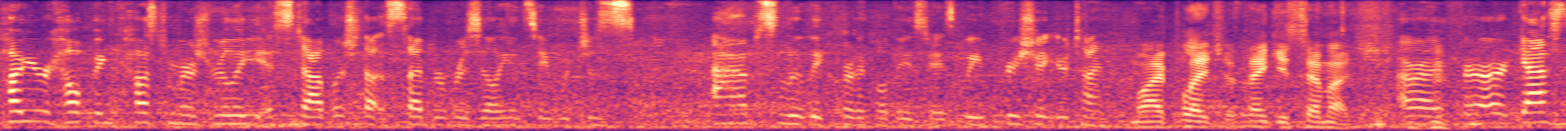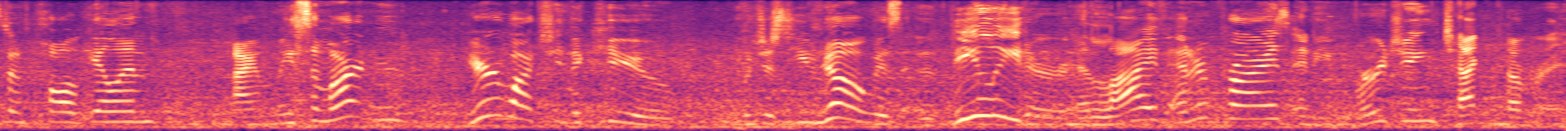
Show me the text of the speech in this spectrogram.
how you're helping customers really establish that cyber resiliency, which is absolutely critical these days. We appreciate your time. My pleasure, thank you so much. All right, for our guest and Paul Gillin, I'm Lisa Martin. You're watching theCUBE, which as you know is the leader in live enterprise and emerging tech coverage.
